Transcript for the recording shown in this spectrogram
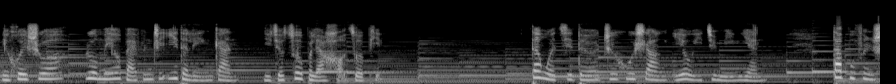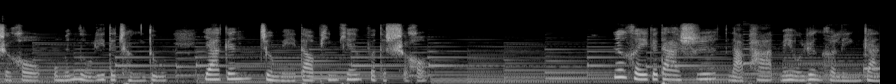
你会说，若没有百分之一的灵感，你就做不了好作品。但我记得知乎上也有一句名言：大部分时候，我们努力的程度压根就没到拼天赋的时候。任何一个大师，哪怕没有任何灵感。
